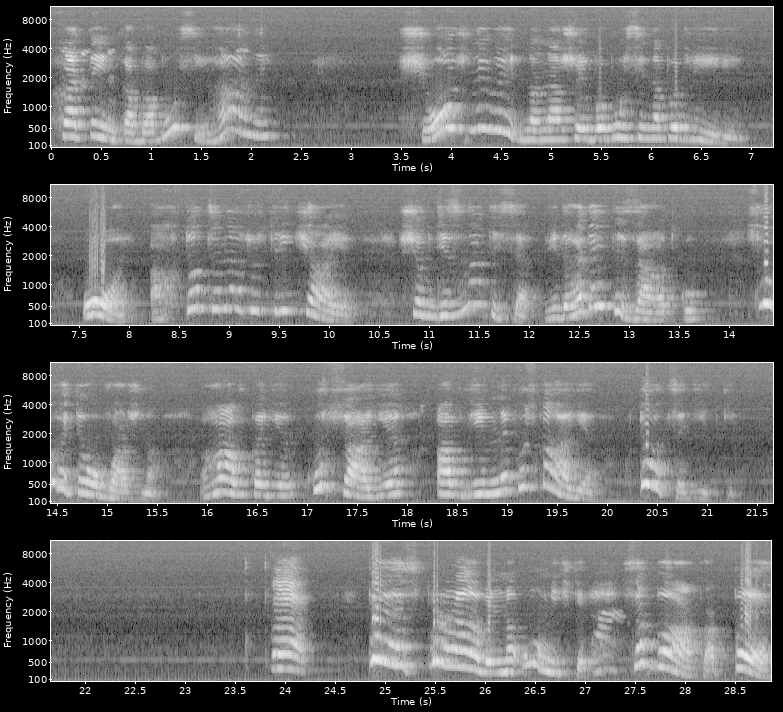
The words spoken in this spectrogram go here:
Хатинка бабусі Гани. Що ж не видно нашої бабусі на подвір'ї? Ой, а хто це нас зустрічає? Щоб дізнатися, відгадайте загадку. Слухайте уважно. Гавкає, кусає, а в дім не пускає. Хто це, дітки? Це Пес, правильно, умнічки. Собака, пес.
